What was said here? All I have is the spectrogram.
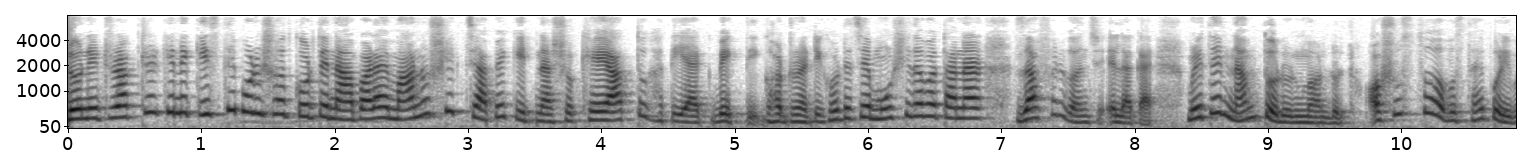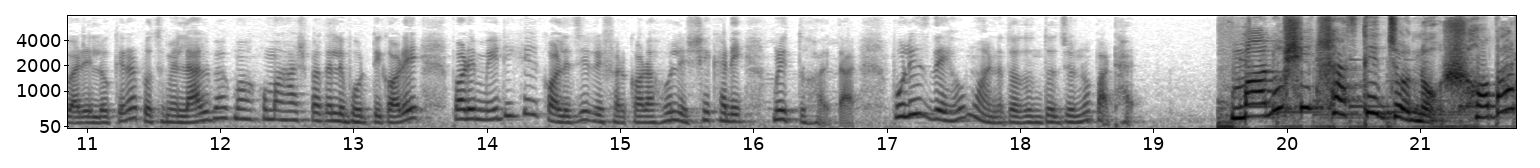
লোনে ট্রাক্টর কিনে কিস্তি পরিশোধ করতে না পারায় মানসিক চাপে কীটনাশক খেয়ে আত্মঘাতী এক ব্যক্তি। ঘটনাটি ঘটেছে মুর্শিদাবাদ থানার জাফরগঞ্জ এলাকায়। মৃতের নাম তরুণ মণ্ডল। অসুস্থ অবস্থায় পরিবারের লোকেরা প্রথমে লালবাগ মহকুমা হাসপাতালে ভর্তি করে, পরে মেডিকেল কলেজে রেফার করা হলে সেখানে মৃত্যু হয় তার। পুলিশ দেহ ময়নাতদন্তের জন্য পাঠায়। মানসিক স্বাস্থ্যের জন্য সবার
